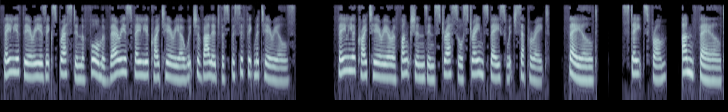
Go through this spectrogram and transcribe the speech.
failure theory is expressed in the form of various failure criteria which are valid for specific materials. Failure criteria are functions in stress or strain space which separate failed states from unfailed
